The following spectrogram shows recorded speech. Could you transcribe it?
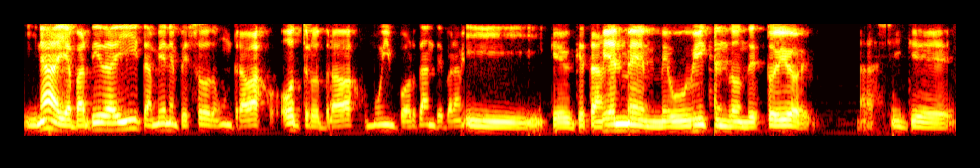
nada, y a partir de ahí también empezó un trabajo, otro trabajo muy importante para mí y que, también me, me, ubica en donde estoy hoy. Así que...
